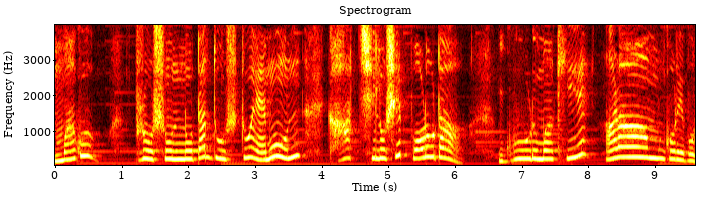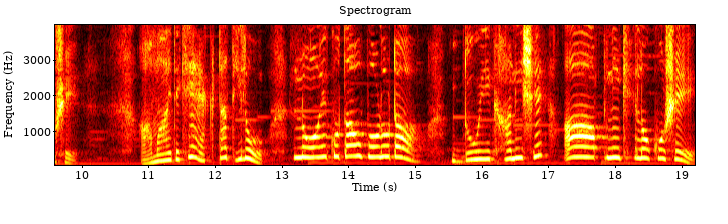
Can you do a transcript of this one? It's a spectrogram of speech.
মাগো, প্রসন্নটা দুষ্টু এমন, খাচ্ছিল সে পরোটা, গুড় মাখিয়ে আরাম করে বসে। আমায় দেখে একটা দিল, নয় কোথাও বড়টা, দুইখানি সে আপনি খেলো কষে।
